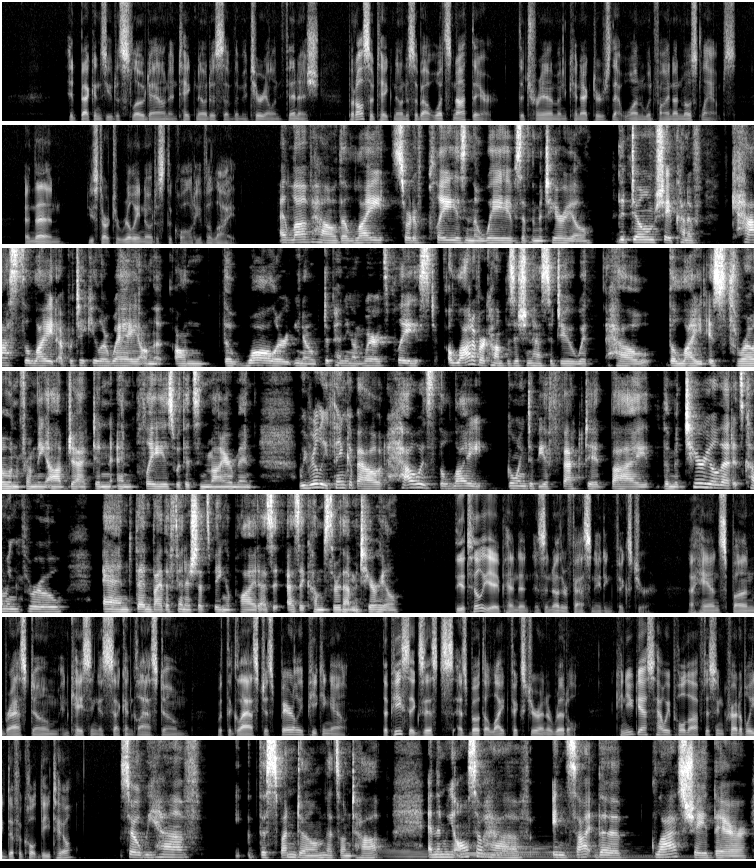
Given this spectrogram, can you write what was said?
It beckons you to slow down and take notice of the material and finish, but also take notice about what's not there the trim and connectors that one would find on most lamps. And then you start to really notice the quality of the light. I love how the light sort of plays in the waves of the material. The dome shape kind of casts the light a particular way on the on the wall or you know depending on where it's placed. A lot of our composition has to do with how the light is thrown from the object and and plays with its environment. We really think about how is the light going to be affected by the material that it's coming through and then by the finish that's being applied as it as it comes through that material. The atelier pendant is another fascinating fixture a hand spun brass dome encasing a second glass dome, with the glass just barely peeking out. The piece exists as both a light fixture and a riddle. Can you guess how we pulled off this incredibly difficult detail? So we have the spun dome that's on top, and then we also have inside the glass shade there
